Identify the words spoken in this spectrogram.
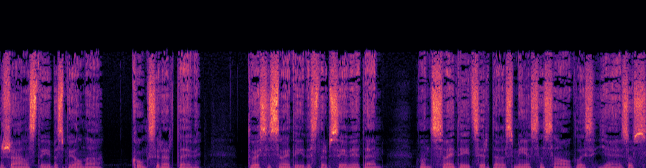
žēlastības pilnā, Kungs ir ar tevi. Tu esi svētīta starp sievietēm, un svētīts ir tavas miesas auglis, Jēzus.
